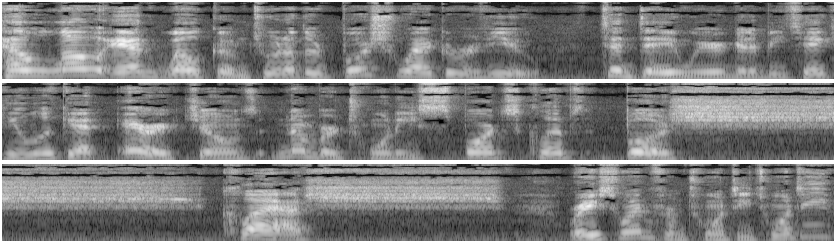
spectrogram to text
Hello and welcome to another BuschWhacker review. Today we are going to be taking a look at Erik Jones number 20 Sports Clips Busch Clash race win from 2020.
